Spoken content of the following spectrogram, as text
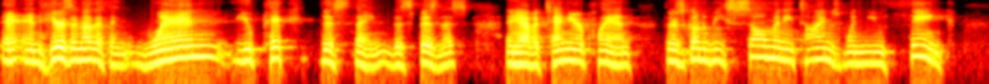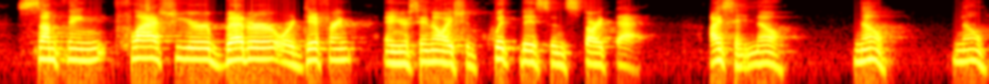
and, and here's another thing: when you pick this thing, this business, and you have a 10 year plan, there's going to be so many times when you think something flashier, better, or different, and you're saying, "No, I should quit this and start that." I say, "No, no, no.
